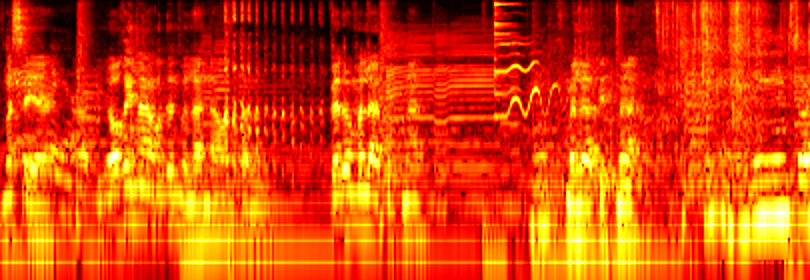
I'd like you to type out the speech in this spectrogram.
Masaya, happy. Okay na ako doon, wala na akong tanong. Pero malapit na. Malapit na. Hmm, saan?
